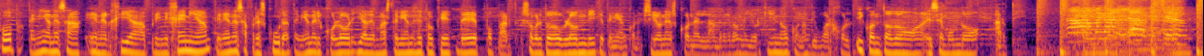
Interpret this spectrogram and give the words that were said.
pop, tenían esa energía primigenia, tenían esa frescura, tenían el color y además tenían ese toque de pop art, sobre todo Blondie, que tenían conexiones con el underground neoyorquino, con Andy Warhol y con todo ese mundo arty. Mama, gotta love you too.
